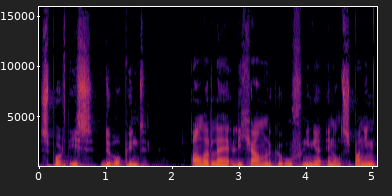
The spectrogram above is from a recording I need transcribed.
Sport is, dubbelpunt, allerlei lichamelijke oefeningen en ontspanning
